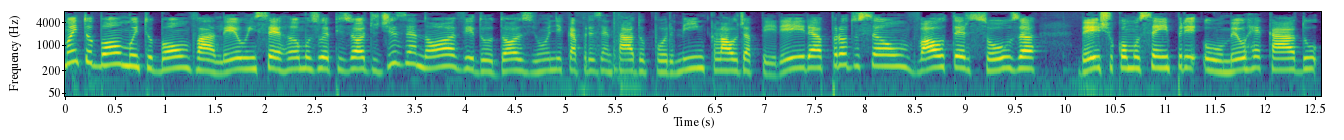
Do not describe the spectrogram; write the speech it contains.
Muito bom, muito bom, valeu. Encerramos o episódio 19 do Dose Única, apresentado por mim, Cláudia Pereira, produção Walter Souza, Deixo, como sempre, o meu recado:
